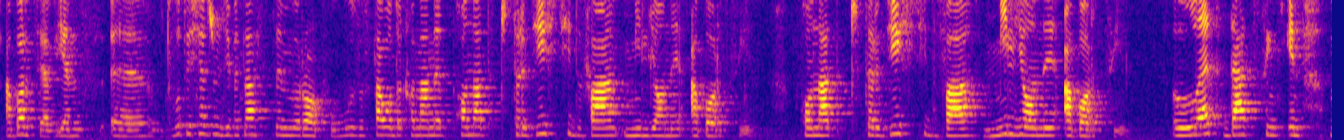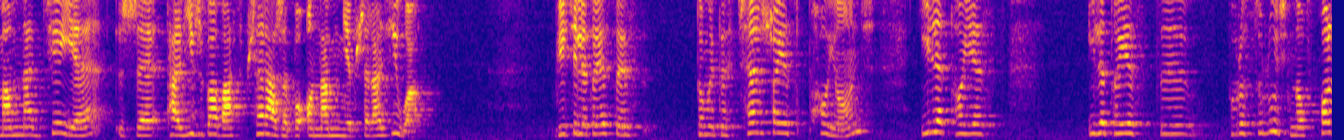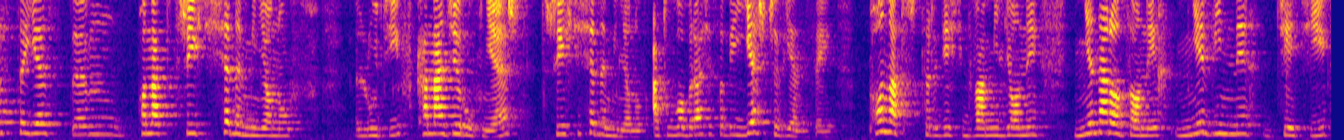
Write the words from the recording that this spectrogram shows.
Aborcja, więc e, w 2019 roku zostało dokonane ponad 42 miliony aborcji. Ponad 42 miliony aborcji. Let that sink in. Mam nadzieję, że ta liczba Was przeraża, bo ona mnie przeraziła. Wiecie, ile to jest? To jest, to to jest ciężko jest pojąć, ile to jest, ile to jest y, po prostu ludzi. No, w Polsce jest ponad 37 milionów ludzi, w Kanadzie również 37 milionów, a tu wyobraźcie sobie jeszcze więcej. Ponad 42 miliony nienarodzonych, niewinnych dzieci,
